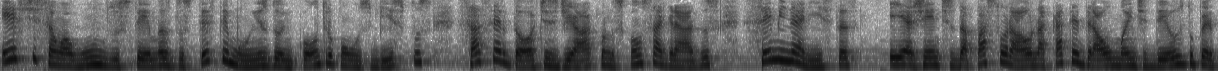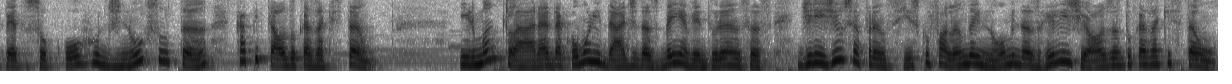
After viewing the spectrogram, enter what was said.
Estes são alguns dos temas dos testemunhos do encontro com os bispos, sacerdotes, diáconos consagrados, seminaristas e agentes da pastoral na Catedral Mãe de Deus do Perpétuo Socorro de Nur Sultan, capital do Cazaquistão. Irmã Clara, da comunidade das Bem-aventuranças, dirigiu-se a Francisco falando em nome das religiosas do Cazaquistão.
